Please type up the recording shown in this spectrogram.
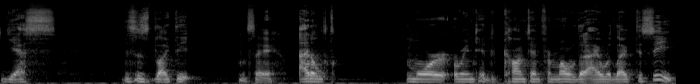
yes, this is like the, let's say, adult, more oriented content from Marvel that I would like to see.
